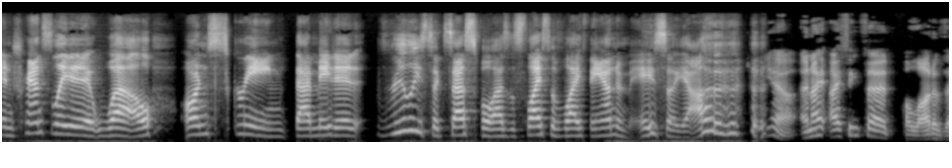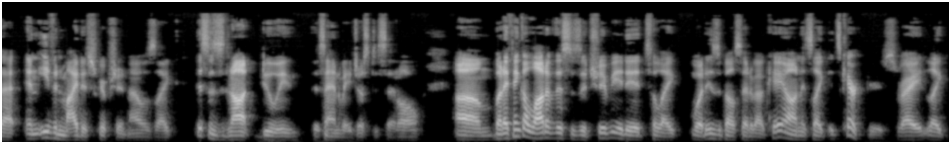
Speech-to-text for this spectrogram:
and translated it well on screen that made it really successful as a slice of life anime. So yeah. yeah, and I, I think that a lot of that, and even my description, I was like, this is not doing this anime justice at all. Um, but I think a lot of this is attributed to like what Isabel said about K-On! It's like it's characters, right? Like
